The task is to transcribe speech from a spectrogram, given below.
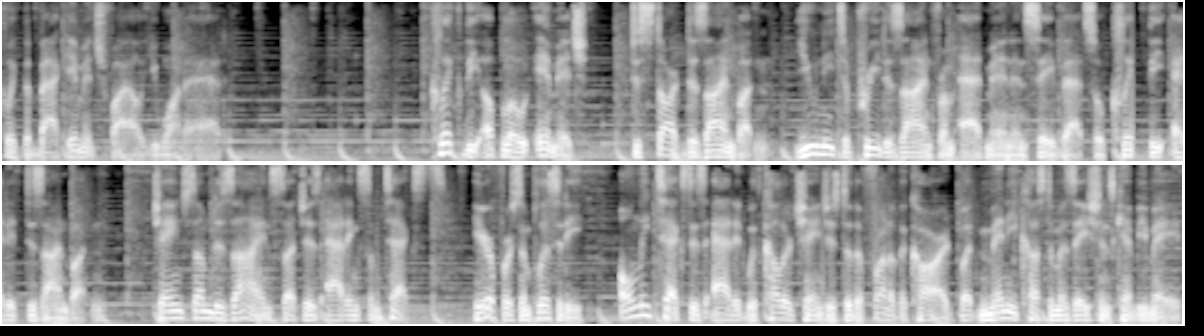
Click the back image file you want to add. Click the Upload Image to Start Design button. You need to pre-design from admin and save that, so click the Edit Design button. Change some designs such as adding some texts. Here for simplicity, only text is added with color changes to the front of the card, but many customizations can be made.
